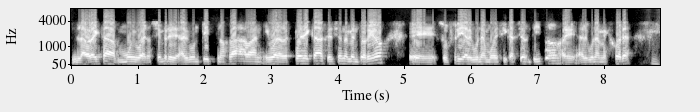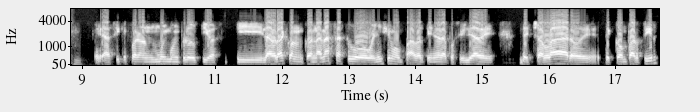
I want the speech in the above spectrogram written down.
la verdad que estaba muy bueno, siempre algún tip nos daban y bueno, después de cada sesión de mentoreo eh, sufrí alguna modificación Tito, eh, alguna mejora, eh, así que fueron muy muy productivas y la verdad con, con la NASA estuvo buenísimo para haber tenido la posibilidad de, de charlar o de, compartir,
